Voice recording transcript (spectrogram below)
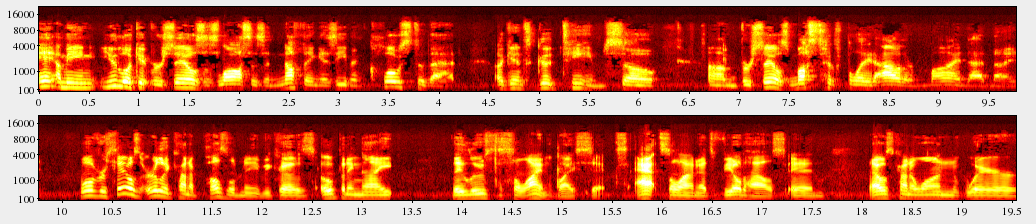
I mean, you look at Versailles' losses, and nothing is even close to that against good teams. So, um, Versailles must have played out of their mind that night. Well, Versailles early kind of puzzled me because opening night they lose to Celina by six at Celina at the field house, and that was kind of one where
